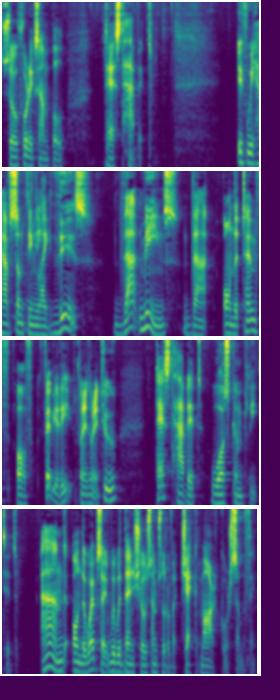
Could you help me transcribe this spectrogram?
So for example, test habit. If we have something like this, that means that on the 10th of February 2022, test habit was completed. And on the website, we would then show some sort of a check mark or something.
